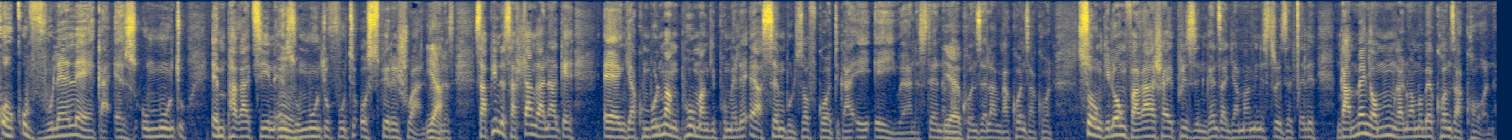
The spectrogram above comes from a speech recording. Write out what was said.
kokuvuleleka as umuntu emphakathini as umuntu futhi o spiritual you Yeah. understand? saphinde sahlangana ke eh ngiyakhumbula mangiphuma ngiphumele eassemblies of God ka AA we understand? Ngakhonzela ngakhonza khona. So ngilongivakasha eprison ngenza nje ama ministries eceleni. Ngamenya umngani wami obekhonza khona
